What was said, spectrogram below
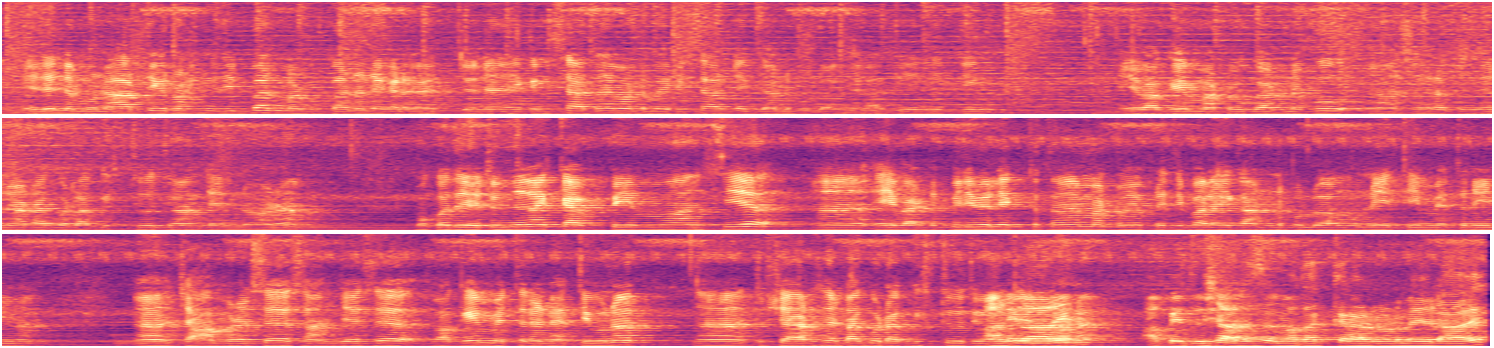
එදන්න මොනාර්ථක ප්‍රශ්න තිබත් මට ගන්න කන ඇත්වන එක නිසාතයි මට මේ රිසල්ටක් ගන්න පුළුවන් වෙලා තියෙන ති ඒ වගේ මට ගන්නපු සරතුන්දනට ගොඩක් ස්තුතිවන්තෙන් ඕන. මොකද ඒතුන් දෙන කැප්පීම් වහන්සිය ඒ වැඩ පිළිවෙලෙක් තමයි මට මේ ප්‍රතිඵලය ගන්න පුළුවන් උන්නේ ඉතින් මෙතනින්න චාමරස සංජයස වගේ මෙතන නැතිවුණත් තුෂාර්සයට ගොඩක් ස්තුති අනිවාරෙන අපේ තුෂාරස මතක් කරන්නට වෙලාවේ.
